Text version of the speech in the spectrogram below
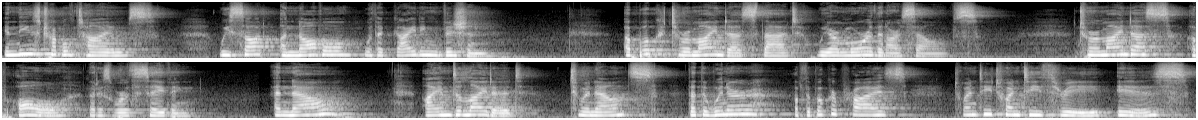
In these troubled times, we sought a novel with a guiding vision, a book to remind us that we are more than ourselves, to remind us of all that is worth saving. And now, I am delighted to announce that the winner of the Booker Prize 2023 is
